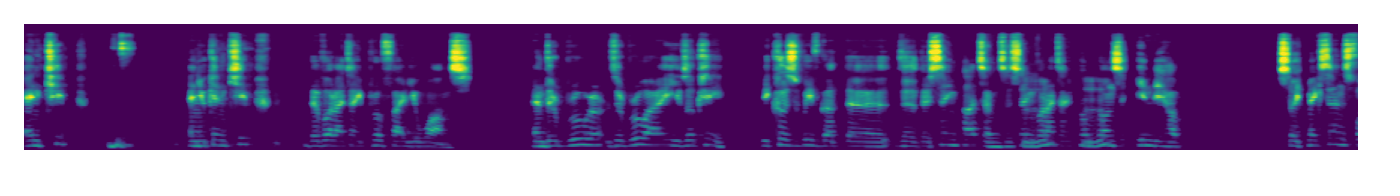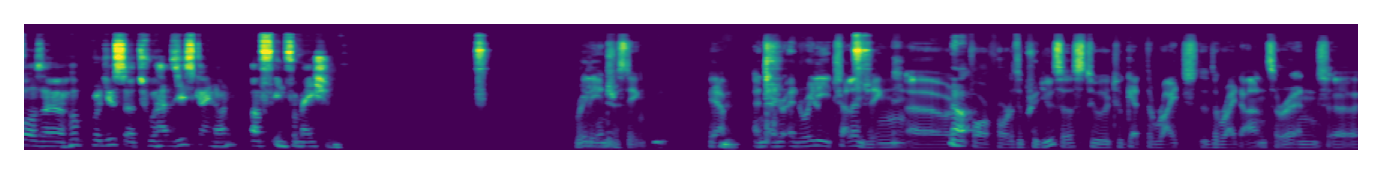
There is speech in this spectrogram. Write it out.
and keep, and you can keep the volatile profile you want. And the brewer, the brewery is okay because we've got the, the, the same patterns, the same mm-hmm. volatile mm-hmm. compounds mm-hmm. in the hop. So it makes sense for the hop producer to have this kind of information really interesting yeah and and, and really challenging uh, no. for for the producers to to get the right the right answer and uh,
